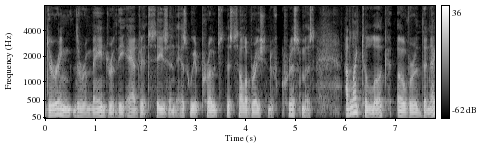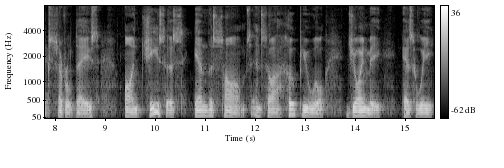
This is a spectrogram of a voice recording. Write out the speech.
During the remainder of the Advent season, as we approach the celebration of Christmas, I'd like to look over the next several days on Jesus in the Psalms. And so I hope you will join me as we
